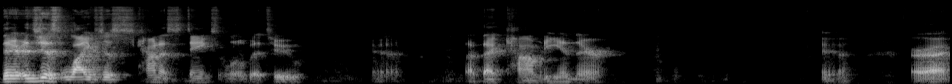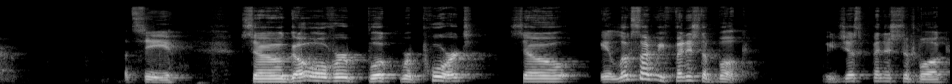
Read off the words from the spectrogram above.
there. It's just life just kind of stinks a little bit too. Yeah, got that comedy in there. Yeah. All right. Let's see. So go over book report. So it looks like we finished the book. We just finished the book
